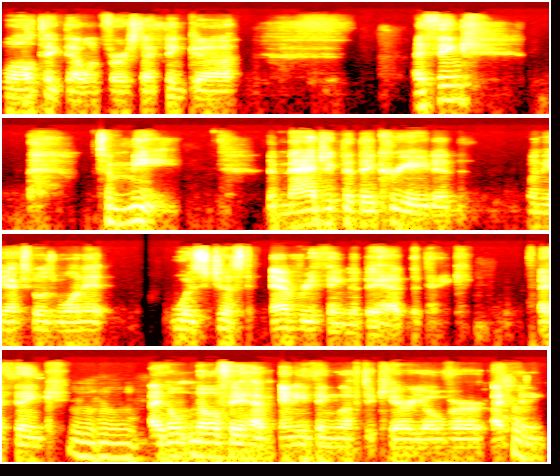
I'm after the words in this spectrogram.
Well, I'll take that one first. I think uh, I think to me, the magic that they created when the Expos won it was just everything that they had in the tank. I think Mhm. I don't know if they have anything left to carry over. I think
